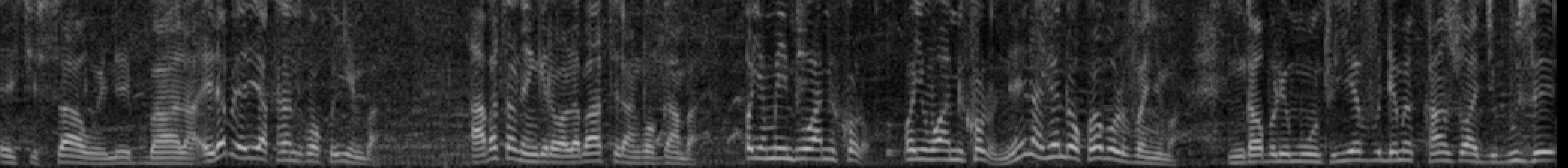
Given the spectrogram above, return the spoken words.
ekisaawe nebbaala era bwe yali yakatandika okuyimba abatalengera wala bateranga okugamba oyo muyimbi wa mikolo oyo wa mikolo. Naye nagenda okulaba oluvannyuma nga buli muntu yeevuddemu ekanzu agiguze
